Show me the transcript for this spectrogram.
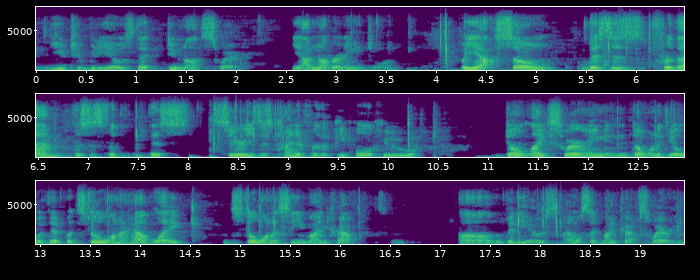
YouTube videos that do not swear. Yeah, I'm not running into one. But yeah, so this is for them. This is for this series is kind of for the people who don't like swearing and don't want to deal with it, but still want to have like still want to see Minecraft um, videos. I almost said Minecraft swearing.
